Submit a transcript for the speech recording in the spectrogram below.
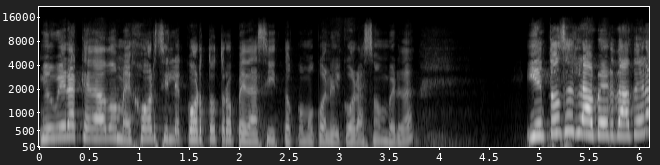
me hubiera quedado mejor si le corto otro pedacito, como con el corazón, ¿verdad? Y entonces la verdadera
